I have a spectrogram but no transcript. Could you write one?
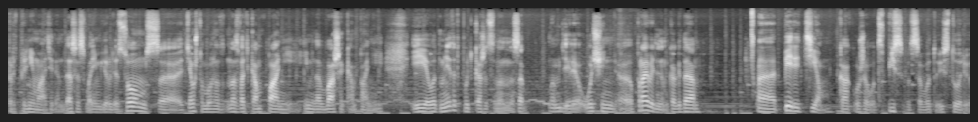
предпринимателем, да, со своим юрлицом, с э, тем, что можно назвать компанией, именно вашей компанией. И вот мне этот путь кажется на, на самом деле очень э, правильным, когда перед тем, как уже вот вписываться в эту историю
